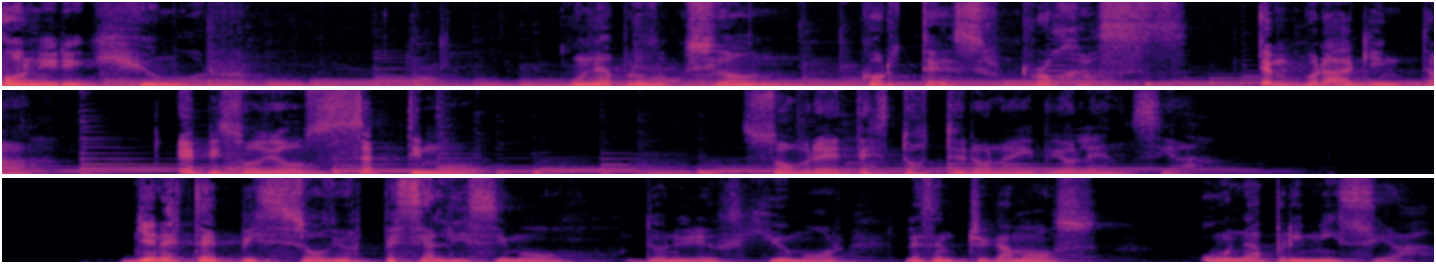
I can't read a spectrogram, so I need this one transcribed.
Oniric Humor. Una producción Cortés Rojas. Temporada quinta. Episodio séptimo. Sobre testosterona y violencia. Y en este episodio especialísimo de Oniric Humor les entregamos una primicia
